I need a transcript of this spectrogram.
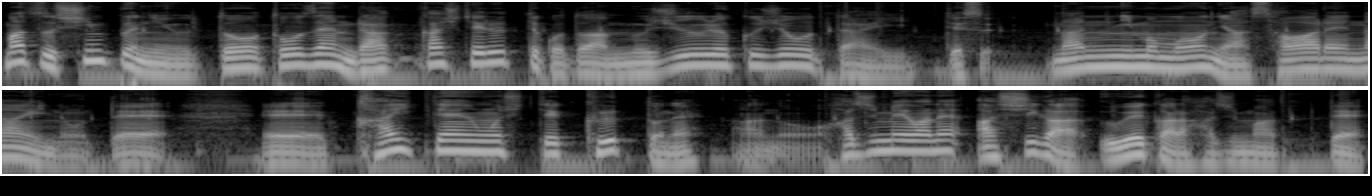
まずシンプルに言うと、当然落下してるってことは無重力状態です。何にも物には触れないので、えー回転をしてくるっとね、あの、初めはね、足が上から始まって、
